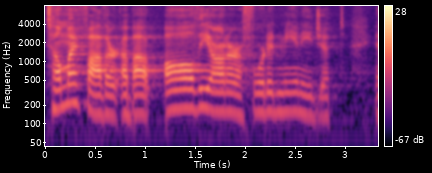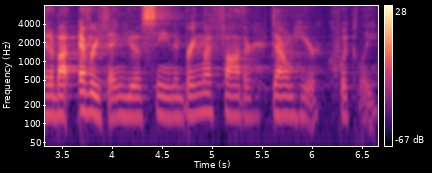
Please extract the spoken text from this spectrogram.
Tell my father about all the honor afforded me in Egypt and about everything you have seen, and bring my father down here quickly.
